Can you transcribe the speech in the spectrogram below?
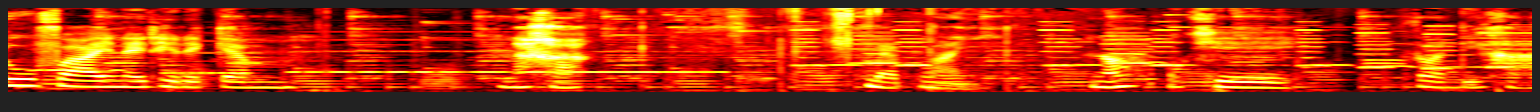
ดูไฟล์ใน Telegram นะคะ แบบใหม่ เนาะโอเค สวัสดีค่ะ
